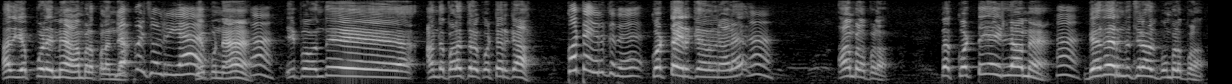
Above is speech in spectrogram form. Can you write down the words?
அது எப்பொழுதுமே ஆம்பளை பழம் தான் எப்படி சொல்றீங்க? எப்படின்னா. இப்ப வந்து அந்த பழத்துல கொட்டை இருக்கா? கொட்டை இருக்குது. கொட்டை இருக்கிறதுனால. ஆம்பளை பழம். இப்ப கொட்டையே இல்லாம. விதை இருந்துச்சுன்னா அது பொம்பளை பழம்.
